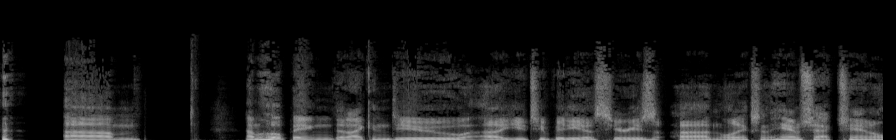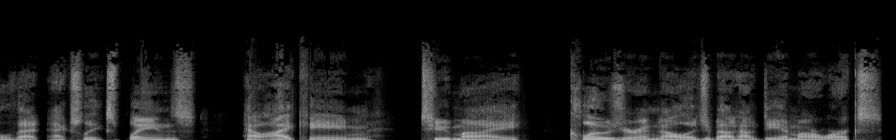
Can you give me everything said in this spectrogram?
um, I'm hoping that I can do a YouTube video series on the Linux and the Ham Shack channel that actually explains how I came to my closure and knowledge about how DMR works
